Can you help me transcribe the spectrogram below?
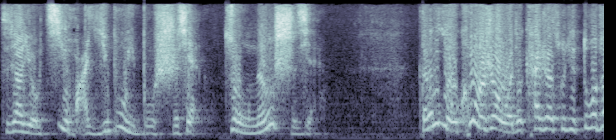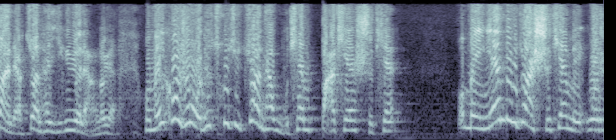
这叫有计划，一步一步实现，总能实现。等你有空的时候，我就开车出去多赚点，赚他一个月两个月。我没空的时候，我就出去赚他五天八天十天。我每年都赚十天，每我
